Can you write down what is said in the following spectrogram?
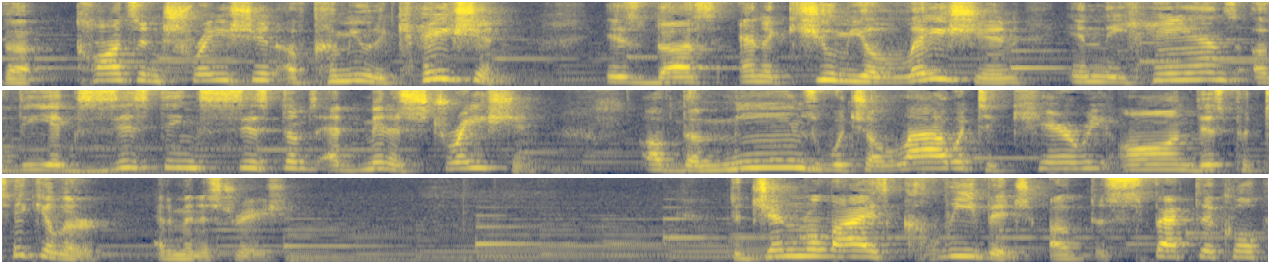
The concentration of communication is thus an accumulation in the hands of the existing system's administration of the means which allow it to carry on this particular administration. The generalized cleavage of the spectacle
